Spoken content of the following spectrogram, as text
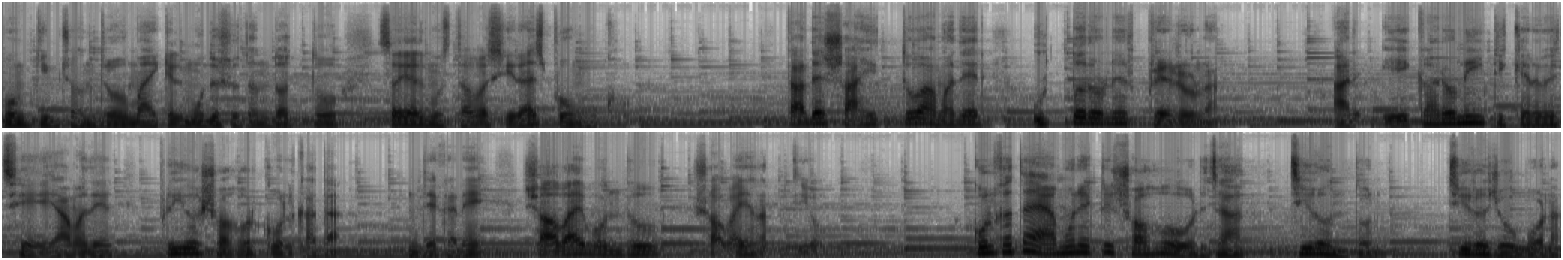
বঙ্কিমচন্দ্র মাইকেল মধুসূদন দত্ত সৈয়দ মুস্তাফা সিরাজ প্রমুখ তাদের সাহিত্য আমাদের উত্তরণের প্রেরণা। আর এই কারণেই টিকে রয়েছে আমাদের প্রিয় শহর কলকাতা, যেখানে সবাই বন্ধু, সবাই আত্মীয়। কলকাতা এমন একটি শহর যা চিরন্তন, চিরযৌবনা।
